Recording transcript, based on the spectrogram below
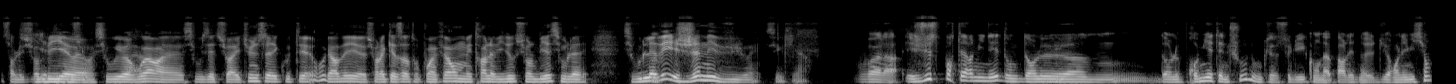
sur le Sur le billet billet, ouais. Si vous voulez Voilà. voir, euh, si vous êtes sur iTunes, là, écoutez, regardez euh, sur la on mettra la vidéo sur le billet si vous l'avez, si vous l'avez jamais vu, ouais, c'est clair. Voilà. Et juste pour terminer, donc dans le euh, dans le premier Tenchu, donc euh, celui qu'on a parlé de- durant l'émission,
